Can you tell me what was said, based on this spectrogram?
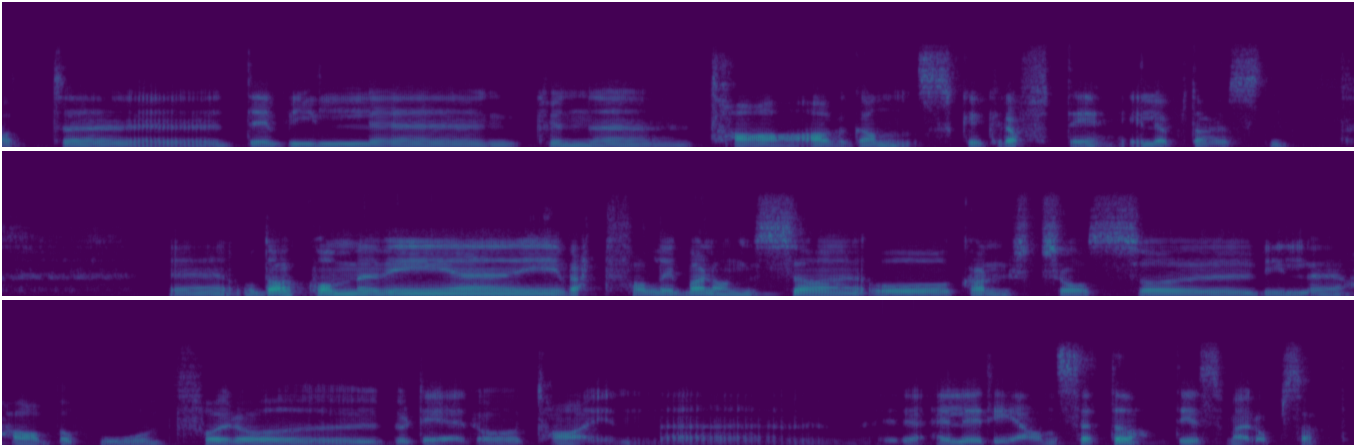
at eh, det vil eh, kunne ta av ganske kraftig i løpet av høsten. Og Da kommer vi i hvert fall i balanse, og kanskje også vil ha behov for å vurdere å ta inn eller reansette da, de som er oppsagt.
